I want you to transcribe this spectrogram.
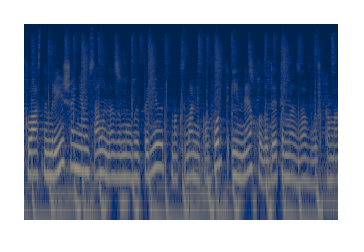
класним рішенням саме на зимовий період. Максимальний комфорт і не холодитиме за вушками.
